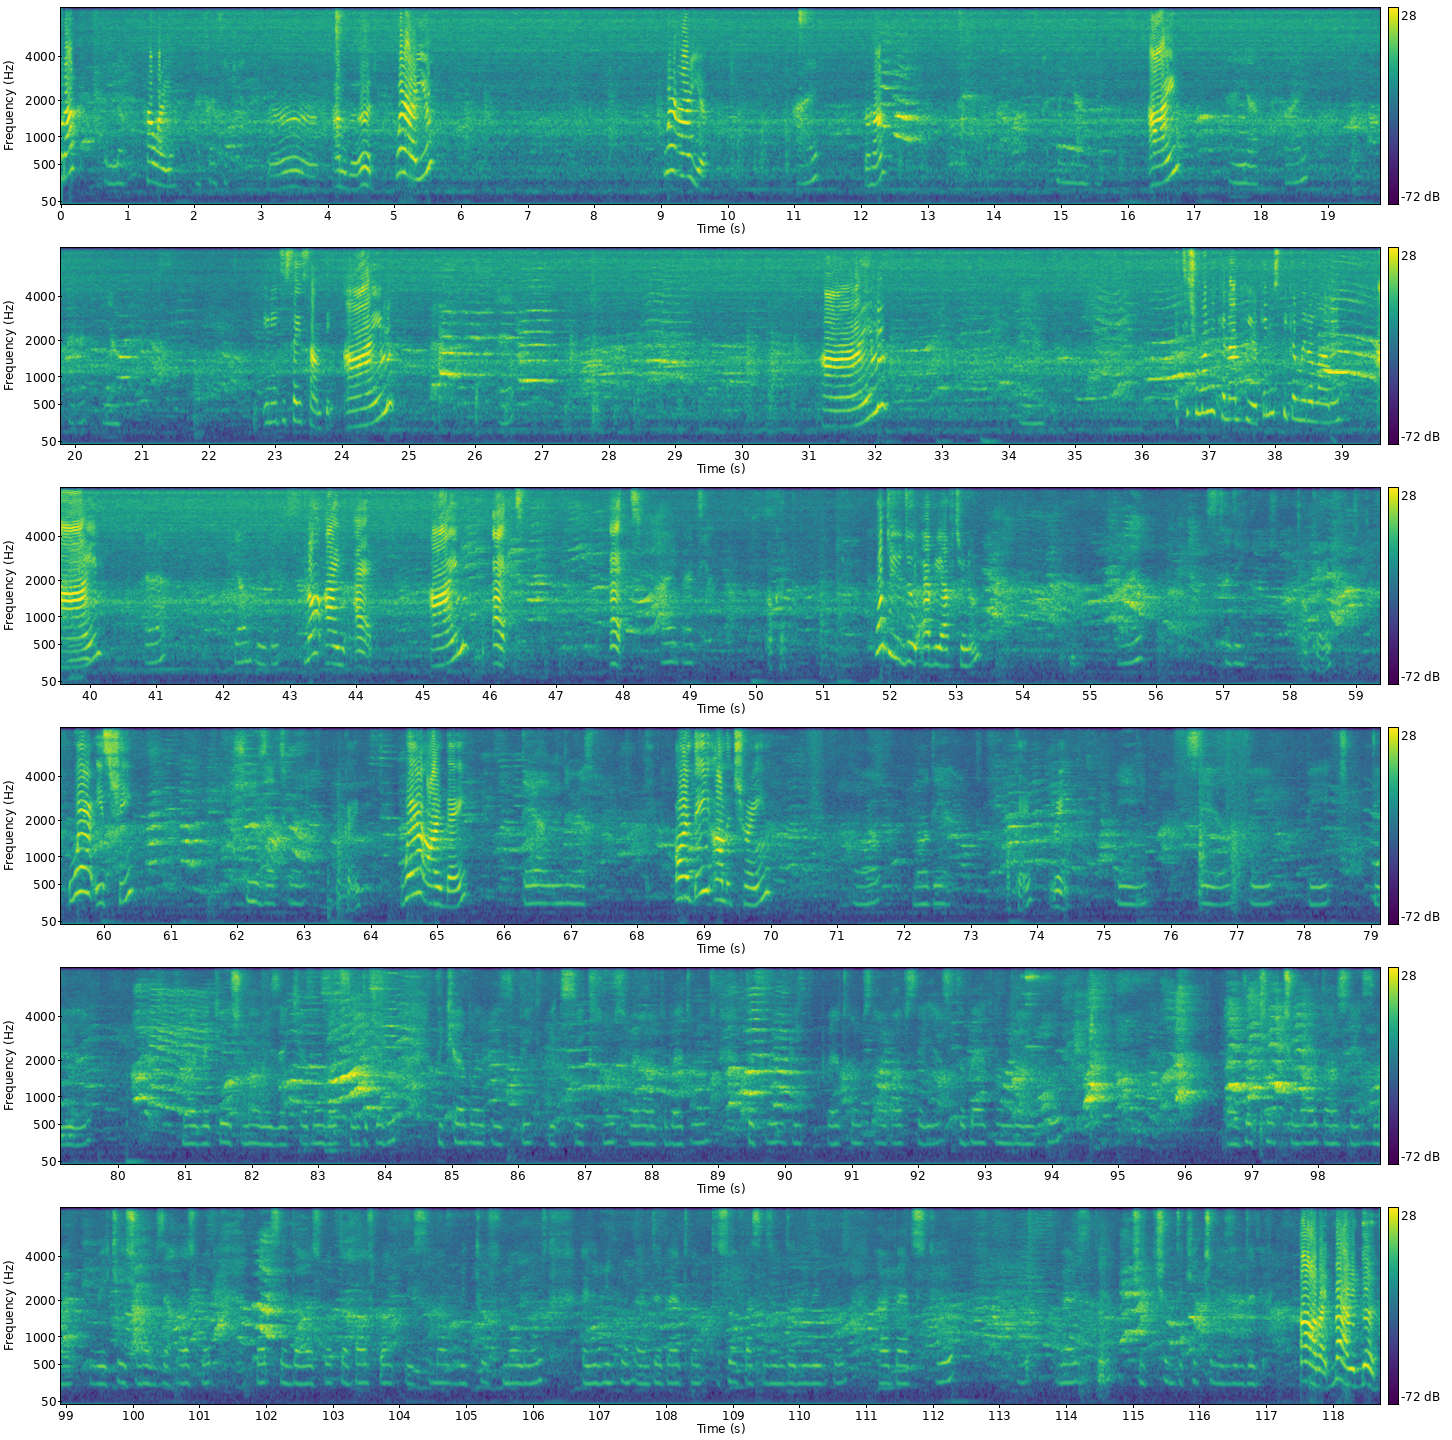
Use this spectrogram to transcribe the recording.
Burak, Hello. how are you? I'm. Ah, I'm good. Where are you? Where are you? I Uh huh. am I'm. I am I am You need to say something. I'm. I'm. I am Teacher Monica cannot hear. Can you speak a little louder? I'm. a young leaders. No, I'm at. I'm at. At. I'm at Okay. What do you do every afternoon? I study. Okay. Where is she? She's at work. Okay. Where are they? They are in the restaurant. Are they on the train? Or no they are. Okay. Read. We sail free beach deer. My vacation home is a cabin. What's in the cabin? The cabin is big with six rooms. Where are the bedrooms? The three big bedrooms are upstairs. The bedroom, living room, and the kitchen are downstairs. My vacation of the houseboat. What's in the houseboat? The houseboat is small with two small rooms, a living room and a bedroom. The sofas in the living room, are beds too. Wh- Where's the kitchen? The kitchen is in the living All right. Very good.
